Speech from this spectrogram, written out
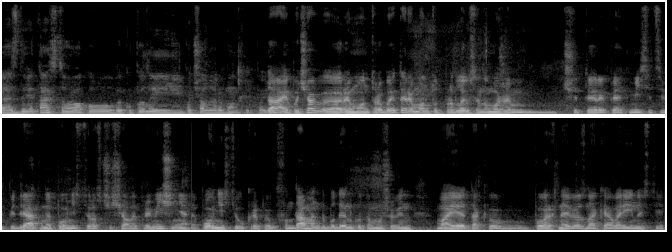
Е, З 19-го року ви купили і почали ремонт відповідно. Да, і почав е, ремонт робити. Ремонт тут продлився, ну може 4-5 місяців підряд. Ми повністю розчищали приміщення, повністю укріпив фундамент будинку, тому що він має так поверхневі ознаки аварійності.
